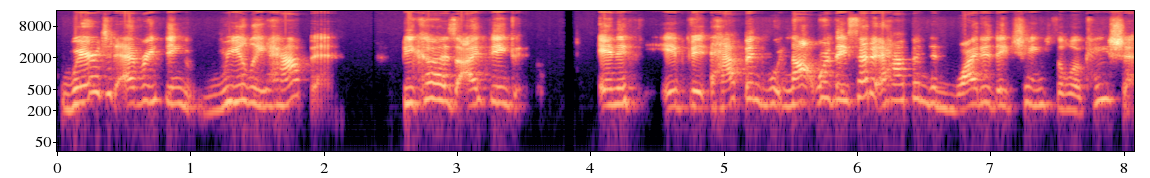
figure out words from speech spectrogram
where did everything really happen? Because I think, and if if it happened not where they said it happened, then why did they change the location?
